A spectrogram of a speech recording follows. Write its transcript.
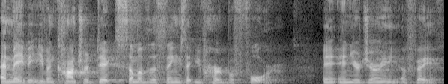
and maybe even contradict some of the things that you've heard before in, in your journey of faith.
